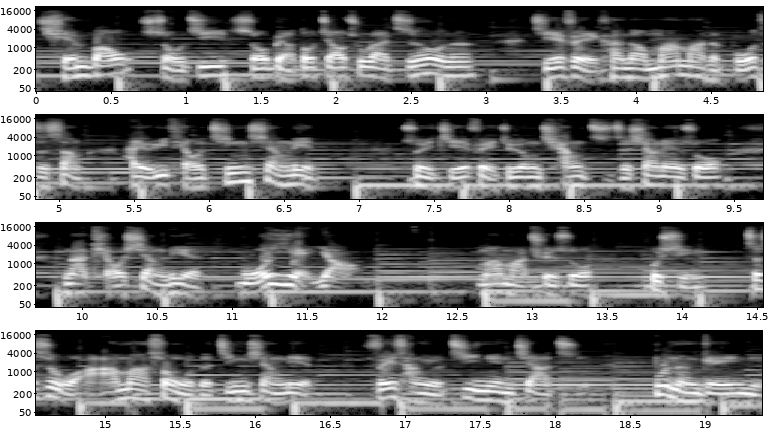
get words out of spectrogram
钱包、手机、手表都交出来之后呢，劫匪看到妈妈的脖子上还有一条金项链，所以劫匪就用枪指着项链说：“那条项链我也要。”妈妈却说：“不行，这是我阿妈送我的金项链，非常有纪念价值，不能给你。”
